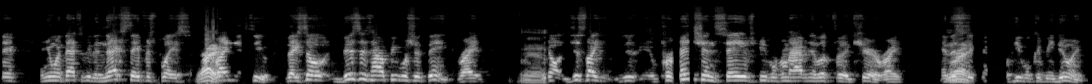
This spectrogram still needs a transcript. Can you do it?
be safe, and you want that to be the next safest place right. right next to you. Like so, this is how people should think, right? Yeah. You know, just like prevention saves people from having to look for the cure, right? And this right. is what people could be doing.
